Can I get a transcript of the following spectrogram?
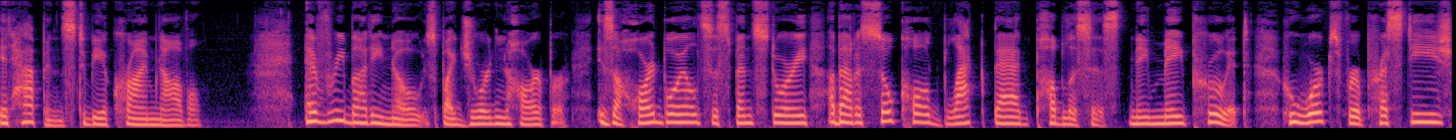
It happens to be a crime novel. Everybody Knows by Jordan Harper is a hard boiled suspense story about a so called black bag publicist named May Pruitt who works for a prestige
